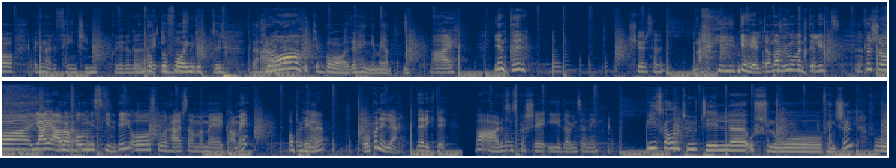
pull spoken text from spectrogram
og Det er ikke den derre fengselnøkler og den der Godt å få inn gutter. Det er Ja! det. Ikke bare henge med jentene. Nei. Jenter. Kjør sending. Nei, ikke helt ennå. Vi må vente litt. For så Jeg er i hvert fall Miss Guinevere og står her sammen med Kami. Og Pernille. Og Pernille. Det er riktig. Hva er det som skal skje i dagens sending? Vi skal en tur til eh, Oslo fengsel, hvor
